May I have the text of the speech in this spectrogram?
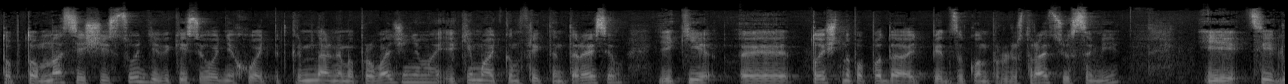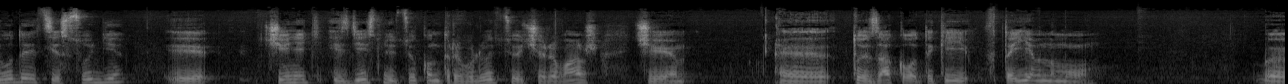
Тобто, в нас є шість суддів, які сьогодні ходять під кримінальними провадженнями, які мають конфлікт інтересів, які е, точно попадають під закон про люстрацію самі. І ці люди, ці судді, е, чинять і здійснюють цю контрреволюцію чи реванш, чи е, той заколот, який в таємному е,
